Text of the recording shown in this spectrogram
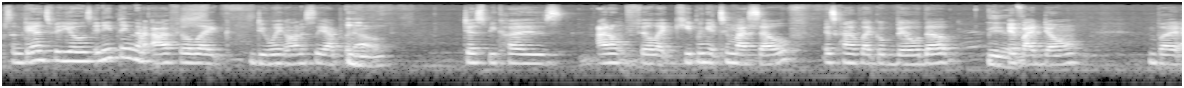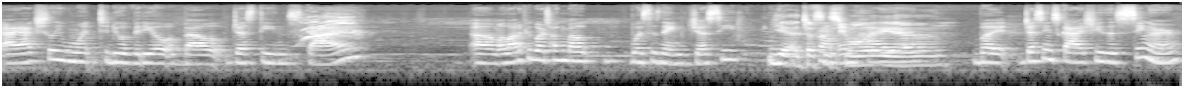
some dance videos. Anything that I feel like doing, honestly, I put Mm-hmm. out. Just because I don't feel like keeping it to myself. It's kind of like a build up Yeah. if I don't. But I actually want to do a video about Justine Skye. Um, a lot of people are talking about what's his name, Jussie. yeah, from Smollett. Yeah. But Justine Skye, she's a singer,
